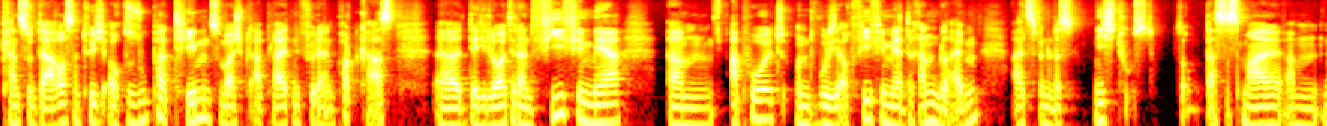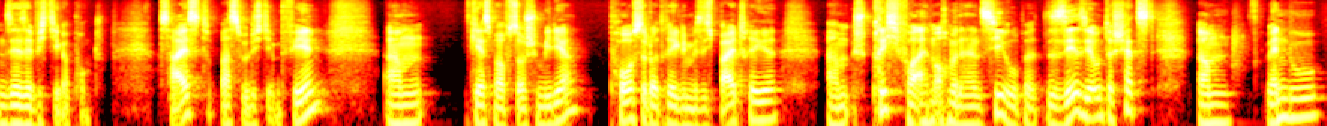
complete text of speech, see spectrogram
kannst du daraus natürlich auch super Themen zum Beispiel ableiten für deinen Podcast, äh, der die Leute dann viel, viel mehr ähm, abholt und wo sie auch viel, viel mehr dranbleiben, als wenn du das nicht tust. So, das ist mal ähm, ein sehr, sehr wichtiger Punkt. Das heißt, was würde ich dir empfehlen? Ähm, geh erstmal auf Social Media, poste dort regelmäßig Beiträge, ähm, sprich vor allem auch mit deiner Zielgruppe. Sehr, sehr unterschätzt. Ähm, wenn du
